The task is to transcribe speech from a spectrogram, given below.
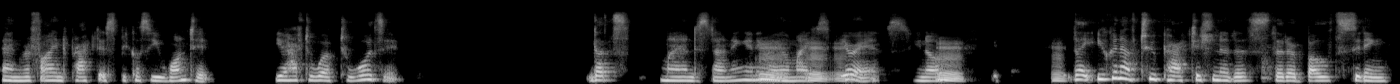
and refined practice because you want it you have to work towards it. That's my understanding anyway, mm, or my mm, mm. experience, you know. Mm, mm, like you can have two practitioners that are both sitting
